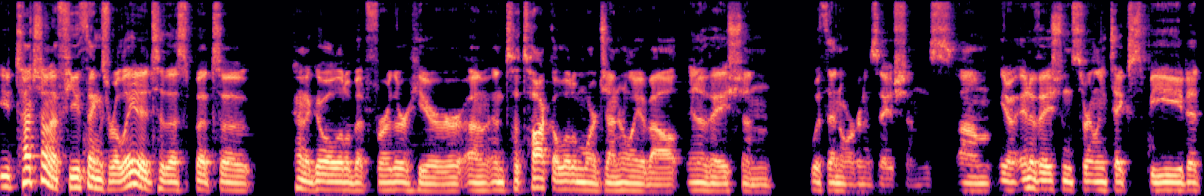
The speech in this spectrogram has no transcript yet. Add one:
you touched on a few things related to this, but to kind of go a little bit further here um, and to talk a little more generally about innovation within organizations. Um, you know, innovation certainly takes speed. It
